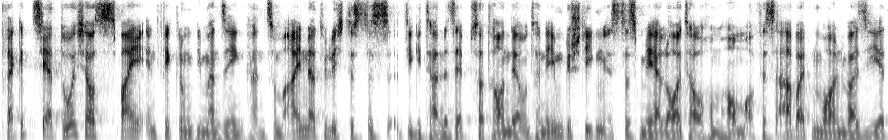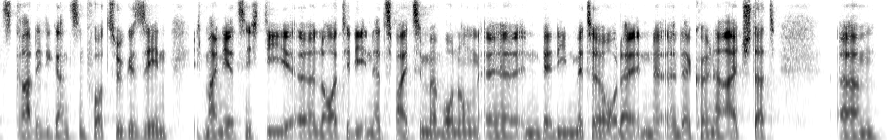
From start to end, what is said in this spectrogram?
Da gibt es ja durchaus zwei Entwicklungen, die man sehen kann. Zum einen natürlich, dass das digitale Selbstvertrauen der Unternehmen gestiegen ist, dass mehr Leute auch im Homeoffice arbeiten wollen, weil sie jetzt gerade die ganzen Vorzüge sehen. Ich meine jetzt nicht die äh, Leute, die in der Zweizimmerwohnung äh, in Berlin Mitte oder in äh, der Kölner Altstadt ähm,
